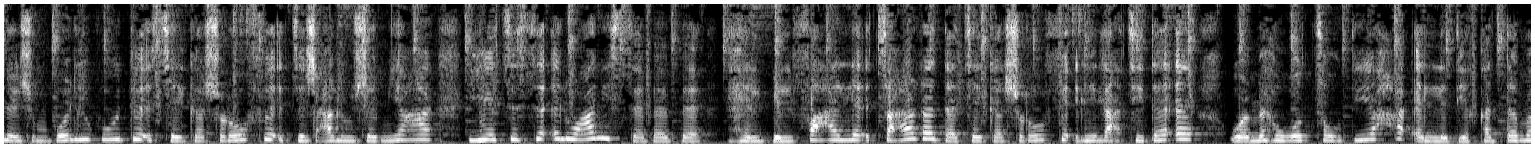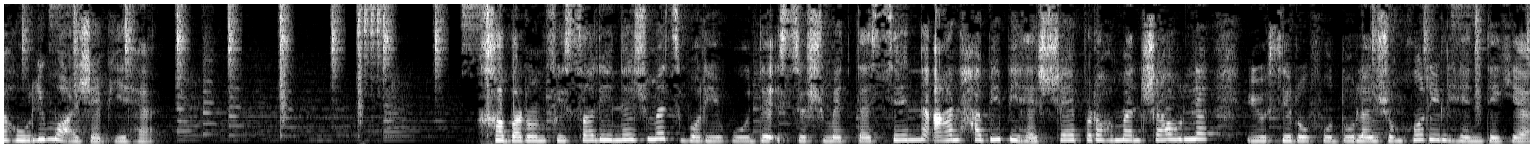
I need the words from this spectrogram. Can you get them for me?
نجم بوليوود تيكا شروف تجعل الجميع يتساءل عن السبب. هل بالفعل تعرض تايغر شروف للاعتداء؟ وما هو التوضيح الذي قدمه لمعجبيها خبر انفصال نجمة بوليوود سوشميتا سين عن حبيبها الشاب رهمان شاول يثير فضول الجمهور الهندي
